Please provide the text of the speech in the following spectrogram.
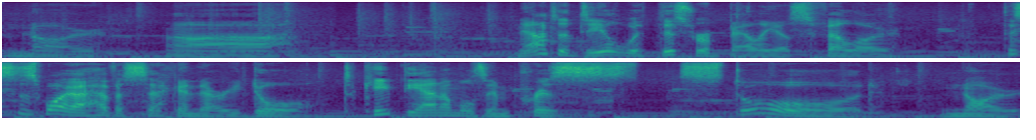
No. Ah. Now to deal with this rebellious fellow. This is why I have a secondary door, to keep the animals impris... stored. No.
